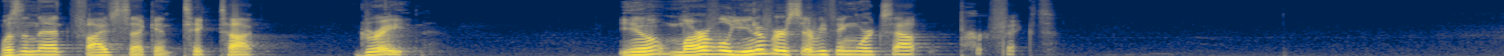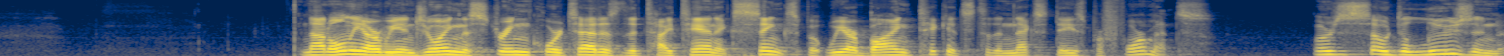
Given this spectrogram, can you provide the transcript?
Wasn't that five second TikTok great? You know, Marvel Universe, everything works out perfect. Not only are we enjoying the string quartet as the Titanic sinks, but we are buying tickets to the next day's performance. We're just so delusion,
